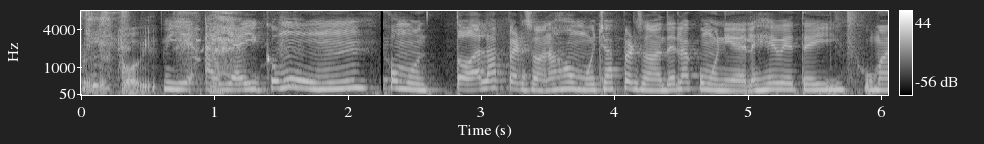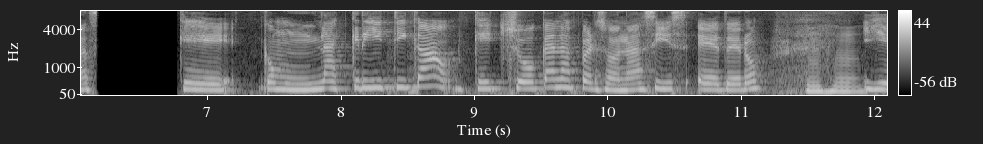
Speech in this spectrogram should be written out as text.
tienes COVID. Y ahí hay como un, como todas las personas o muchas personas de la comunidad LGBTI más que como una crítica que choca en las personas cis hetero y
